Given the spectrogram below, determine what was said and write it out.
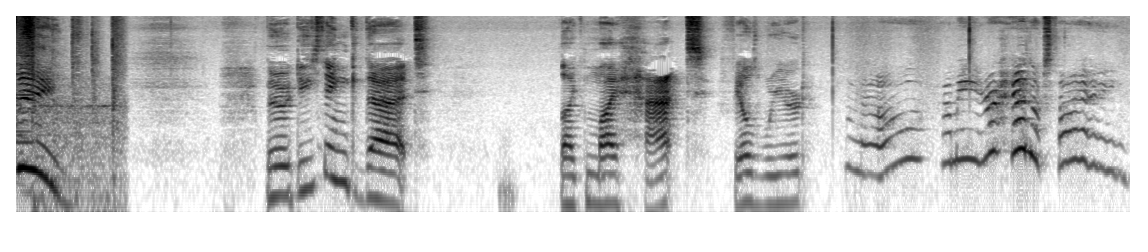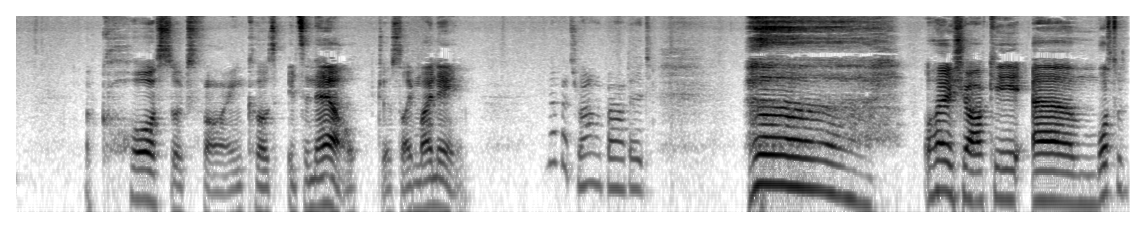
seen. Boo, do you think that like my hat feels weird? No, I mean your head looks fine. Of course looks fine, cause it's an L, just like my name. Nothing's wrong about it. oh hey Sharky, um what's with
